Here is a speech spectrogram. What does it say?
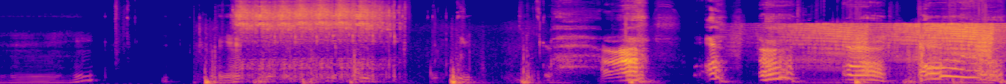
Mhm. Ah, oh, oh, oh, oh.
